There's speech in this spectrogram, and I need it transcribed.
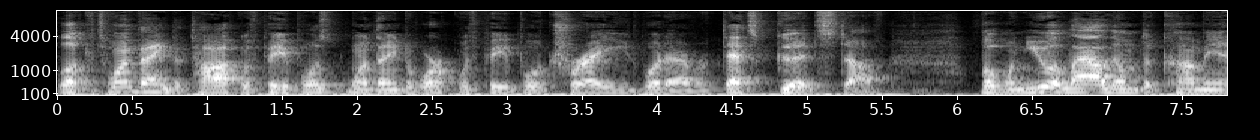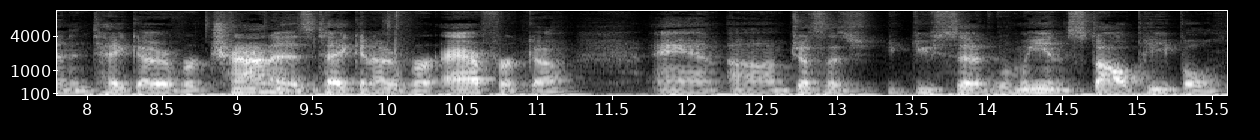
look. It's one thing to talk with people. It's one thing to work with people, trade, whatever. That's good stuff. But when you allow them to come in and take over, China has taken over Africa, and um, just as you said, when we install people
